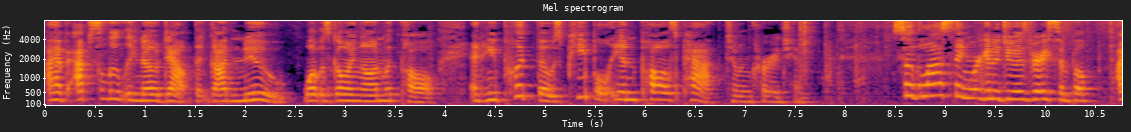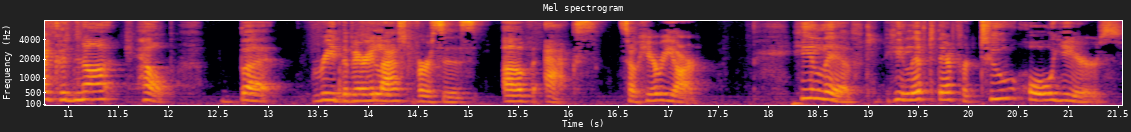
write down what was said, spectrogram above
I have absolutely no doubt that God knew what was going on with Paul, and he put those people in Paul's path to encourage him. So the last thing we're going to do is very simple. I could not help but read the very last verses of Acts. So here we are. He lived, he lived there for two whole years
